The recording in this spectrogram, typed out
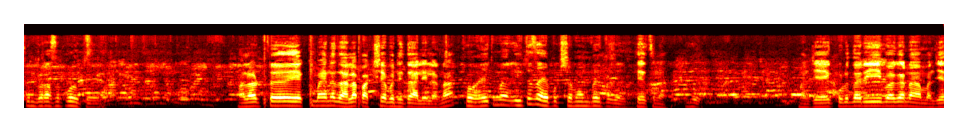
सुंदर असं पळतोय. मला वाटतं एक महिना झाला पक्ष पण इथं आलेला ना? हो एक महिना इथंच आहे पक्ष मुंबईतच आहे. तेच ना. हो. म्हणजे कुठेतरी बघा ना म्हणजे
